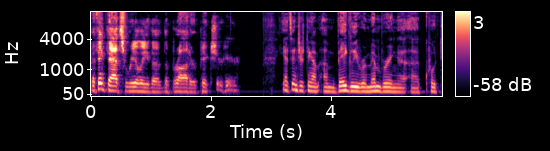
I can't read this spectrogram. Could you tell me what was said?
I think that's really the the broader picture here. Yeah, it's interesting. I'm, I'm vaguely remembering a, a, quote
